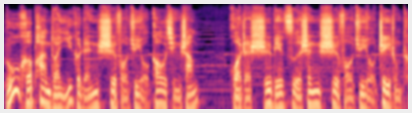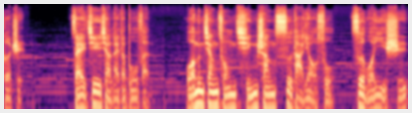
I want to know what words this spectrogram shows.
如何判断一个人是否具有高情商？或者识别自身是否具有这种特质，在接下来的部分，我们将从情商四大要素——自我意识、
